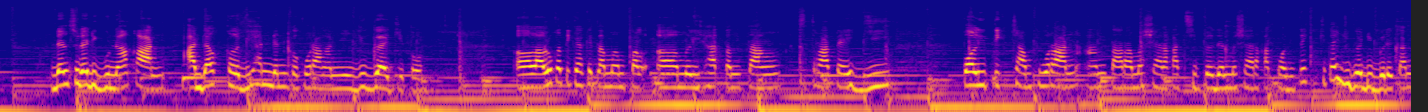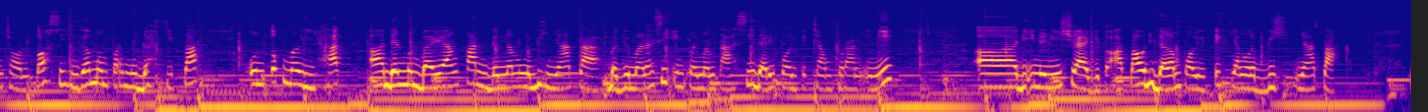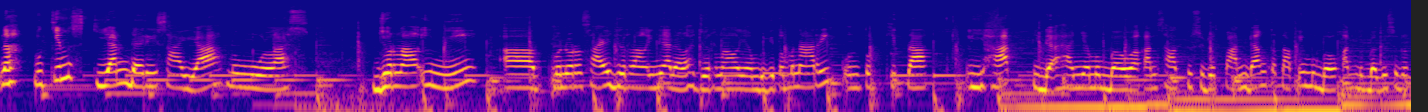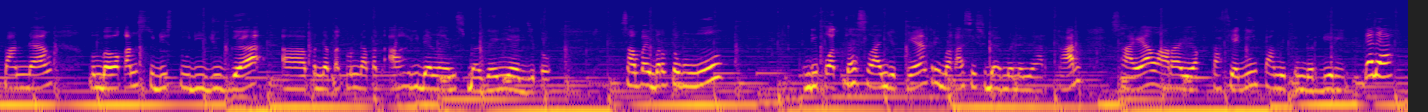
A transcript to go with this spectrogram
dan sudah digunakan ada kelebihan dan kekurangannya juga gitu e, lalu ketika kita e, melihat tentang strategi politik campuran antara masyarakat sipil dan masyarakat politik kita juga diberikan contoh sehingga mempermudah kita untuk melihat uh, dan membayangkan dengan lebih nyata bagaimana sih implementasi dari politik campuran ini uh, di Indonesia gitu atau di dalam politik yang lebih nyata. Nah, mungkin sekian dari saya mengulas jurnal ini. Uh, menurut saya jurnal ini adalah jurnal yang begitu menarik untuk kita lihat tidak hanya membawakan satu sudut pandang tetapi membawakan berbagai sudut pandang membawakan studi-studi juga uh, pendapat-pendapat ahli dan lain sebagainya gitu. Sampai bertemu di podcast selanjutnya. Terima kasih sudah mendengarkan. Saya Lara Yoktaviani pamit undur diri. Dadah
